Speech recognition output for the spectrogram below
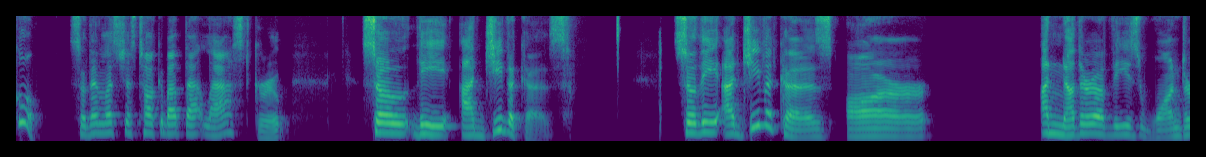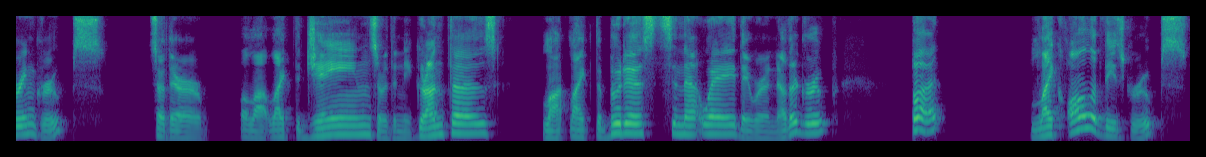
Cool. So then let's just talk about that last group. So the Ajivikas. So the Ajivikas are another of these wandering groups. So they're a lot like the Jains or the Nigranthas, a lot like the Buddhists in that way. They were another group. But like all of these groups,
